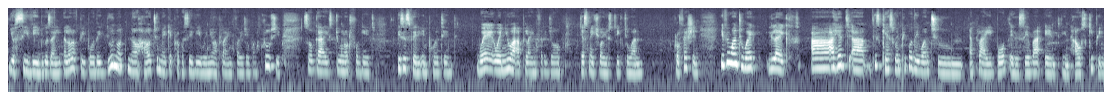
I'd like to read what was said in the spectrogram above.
your cv because I, a lot of people they do not know how to make a proper cv when you're applying for a job on cruise ship. So guys do not forget this is very important where when you are applying for a job just make sure you stick to one profession if you want to work like uh, I had uh, this case when people they want to um, apply both as a saver and in housekeeping.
